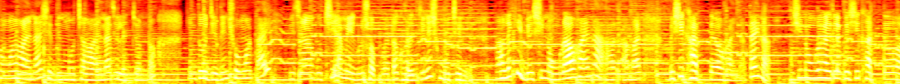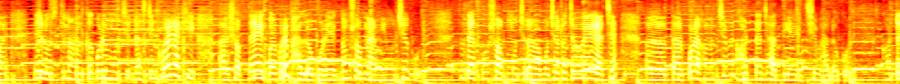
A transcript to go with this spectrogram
সময় হয় না, সেদিন মোছা হয় না ছেলের জন্য। কিন্তু যেদিন সময় পাই, বিছানা গুছিয়ে আমি এগুলো সব কয়টা ঘরের জিনিস মুছে নিই। তাহলে কি বেশি নোংরাও হয় না? আর আমার বেশি খাটতেও হয় না, তাই না? বেশি নোংরা হয়ে গেলে বেশি খাটতেও হয়। তাই রোজ দিন হালকা করে মুছে ডাস্টিং করে রাখি আর সপ্তাহে একবার করে ভালো করে একদম সব নামিয়ে মুছে করি। তো দেখো সব মোছা টোছা হয়ে গেছে। তারপর এখন হচ্ছে আমি ঘরটা ঝাড় দিয়ে নিচ্ছি ভালো করে। ঘরটা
